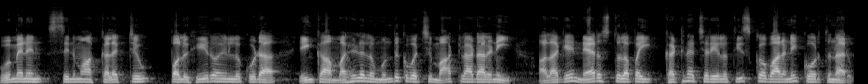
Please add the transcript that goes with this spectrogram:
ఉమెన్ ఇన్ సినిమా కలెక్టివ్ పలు హీరోయిన్లు కూడా ఇంకా మహిళలు ముందుకు వచ్చి మాట్లాడాలని అలాగే నేరస్తులపై కఠిన చర్యలు తీసుకోవాలని కోరుతున్నారు.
